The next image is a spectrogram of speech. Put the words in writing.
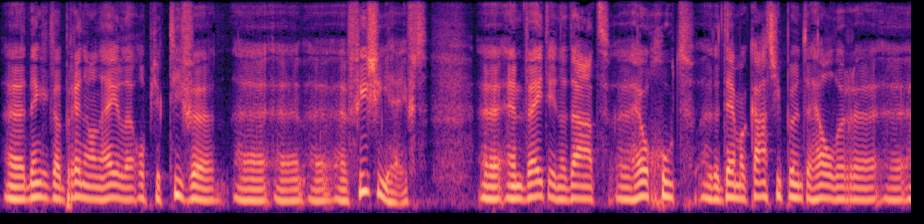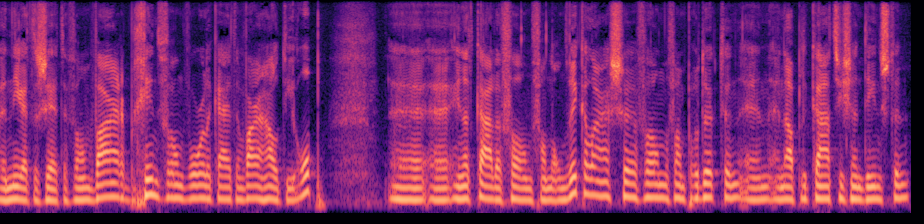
eh, denk ik dat Brenno een hele objectieve visie heeft. En weet inderdaad heel goed de demarcatiepunten helder neer te zetten. Van waar begint verantwoordelijkheid en waar houdt die op? Eh, eh, in het kader van, van de ontwikkelaars eh, van, van producten en, en applicaties en diensten.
